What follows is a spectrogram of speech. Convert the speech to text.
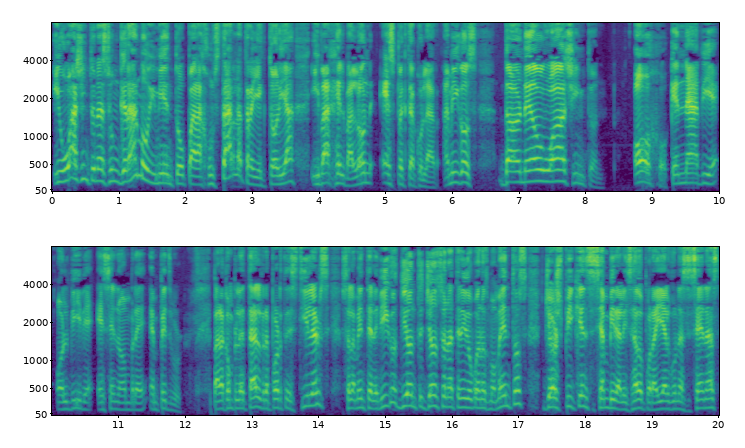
y Washington hace un gran movimiento para ajustar la trayectoria y baja el balón espectacular. Amigos, Darnell Washington Ojo, que nadie olvide ese nombre en Pittsburgh. Para completar el reporte de Steelers, solamente le digo, Deontay Johnson ha tenido buenos momentos, George Pickens se han viralizado por ahí algunas escenas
